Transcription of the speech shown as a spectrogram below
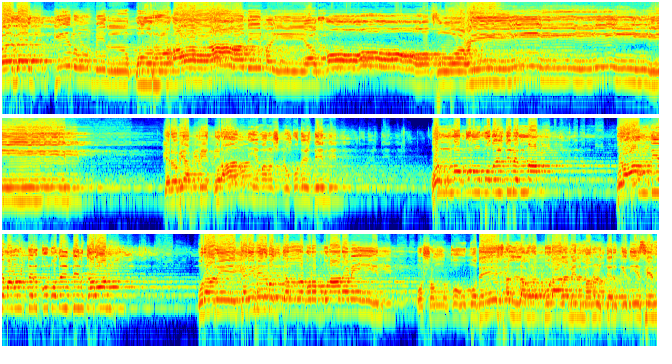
فذكر بالقرآن من يخاف وعيد হে নবী আপনি কোরআন দিয়ে মানুষকে উপদেশ দিন অন্য কোন উপদেশ দিবেন না কোরআন দিয়ে মানুষদেরকে উপদেশ দিন কারণ কোরআনে কারিমের মধ্যে আল্লাহ রাব্বুল আলামিন অসংখ্য উপদেশ আল্লাহ রাব্বুল আলামিন মানুষদেরকে দিয়েছেন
